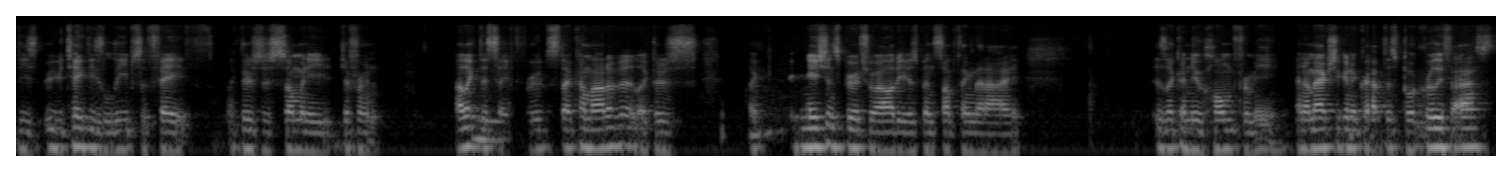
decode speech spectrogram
these, you take these leaps of faith, like there's just so many different, I like to say mm-hmm. fruits that come out of it. Like there's, like mm-hmm. Ignatian spirituality has been something that I, is like a new home for me. And I'm actually going to grab this book really fast.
